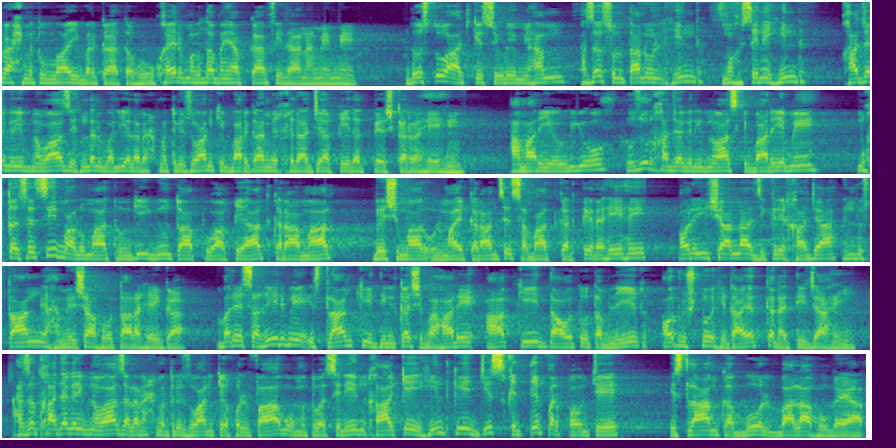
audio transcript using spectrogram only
रहमतुल्लाहि वरकatuh खैर मकदम है आपका फ़िदाना में। दोस्तों, आज के स्टूडियो में हम हज़रत सुल्तानुल हिंद, मोहसिन हिंद, ख्वाजा गरीब नवाज़ हिंदल वली रहमत रिजवान की बारगाह में खराज अकीदत पेश कर रहे हैं। हमारी वीडियो हुजूर ख्वाजा गरीब नवाज़ के बारे में मुख्तर सी मालूम होंगी। यूँ तो आप वाक़ात करामात, बेशुमार कराम से समात करते रहे हैं। और इन ज़िक्र ख्वाजा हिंदुस्तान में हमेशा होता रहेगा। बर सग़ीर में इस्लाम की दिलकश बहारें आपकी दावत तबलीग और रुश्त हिदायत का नतीजा हैं। हज़रत ख्वाजा गरीब नवाज़ रहमत रिजवान के खुलफा व मुतवसरीन खा के हिंद के जिस खत्े पर पहुँचे, इस्लाम का बोल बाला हो गया।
